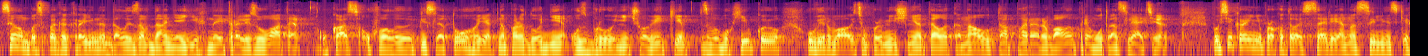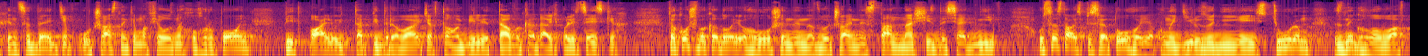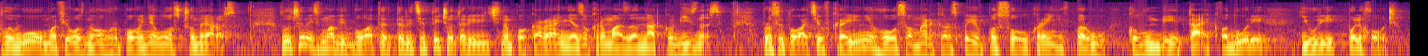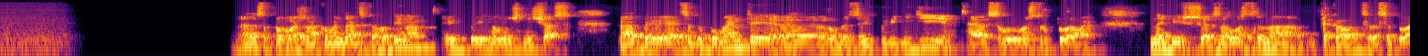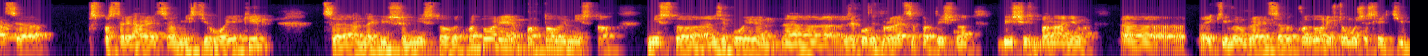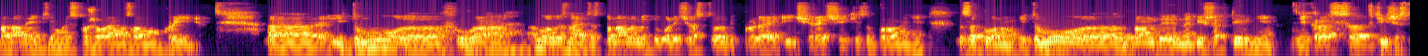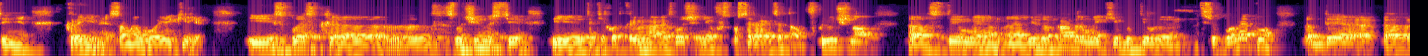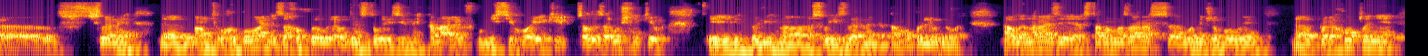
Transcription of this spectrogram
Силам безпеки країни дали завдання їх нейтралізувати. Указ ухвалили після того, як напередодні озброєні чоловіки з вибухівкою увірвались у приміщення телеканалу та перервали пряму трансляцію. По всій країні прокотилась серія насильницьких інцидентів. Учасники мафіозних угруповань підпалюють та підривають автомобілі та викрадають поліцейських. Також в Еквадорі оголошений надзвичайний стан на 60 днів. Усе сталося після того, як у неділю з однієї з тюрем зник голова впливового мафіозного угруповання Лос Чонерос. Злочинець мав відбувати 34-річне покарання, зокрема за наркобізнес. Про ситуацію в країні голосу Америки розповів посол України в Перу, Колумбії та Еквадорі Юрій Польхович. Е, запроваджена комендантська година відповідно в нічний час. Е, Перевіряються документи, е, робляться відповідні дії е, силовими структурами. Найбільш загострена така от ситуація спостерігається в місті Гуаякіль. Це найбільше місто в Еквадорі, портове місто, місто з якої з якого відправляється практично більшість бананів, які виробляються в Еквадорі, в тому числі ті банани, які ми споживаємо з вами в Україні. Е, І тому е, увага. Ну а ви знаєте, з бананами доволі часто відправляють інші речі, які заборонені законом. І тому е, банди найбільш активні якраз в тій частині країни, саме в Гуаякілі. І сплеск злочинності і таких от кримінальних злочинів спостерігається там, включно е, з тими е, відеокадрами, які облетіли всю планету, де е, члени банд угрупування захопили один з телевізійних каналів у місті Гуаякіль, взяли заручників і відповідно свої звернення там оприлюднили. Але наразі станом на зараз вони вже були перехоплені, е,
